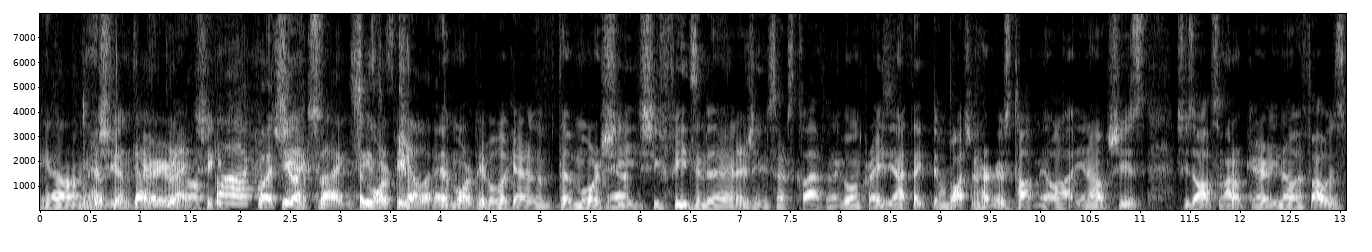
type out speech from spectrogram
you know. I mean, Yeah, she doesn't give right. She can- fuck what she, she looks like. She's the more just people, killing it. the more people look at her, the, the more she Yeah. she feeds into that energy and starts clapping and going crazy. And I think that watching her has taught me a lot. You know, she's she's awesome. I don't care. You know, if I was,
